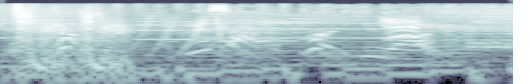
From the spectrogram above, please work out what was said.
How hurt you are.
